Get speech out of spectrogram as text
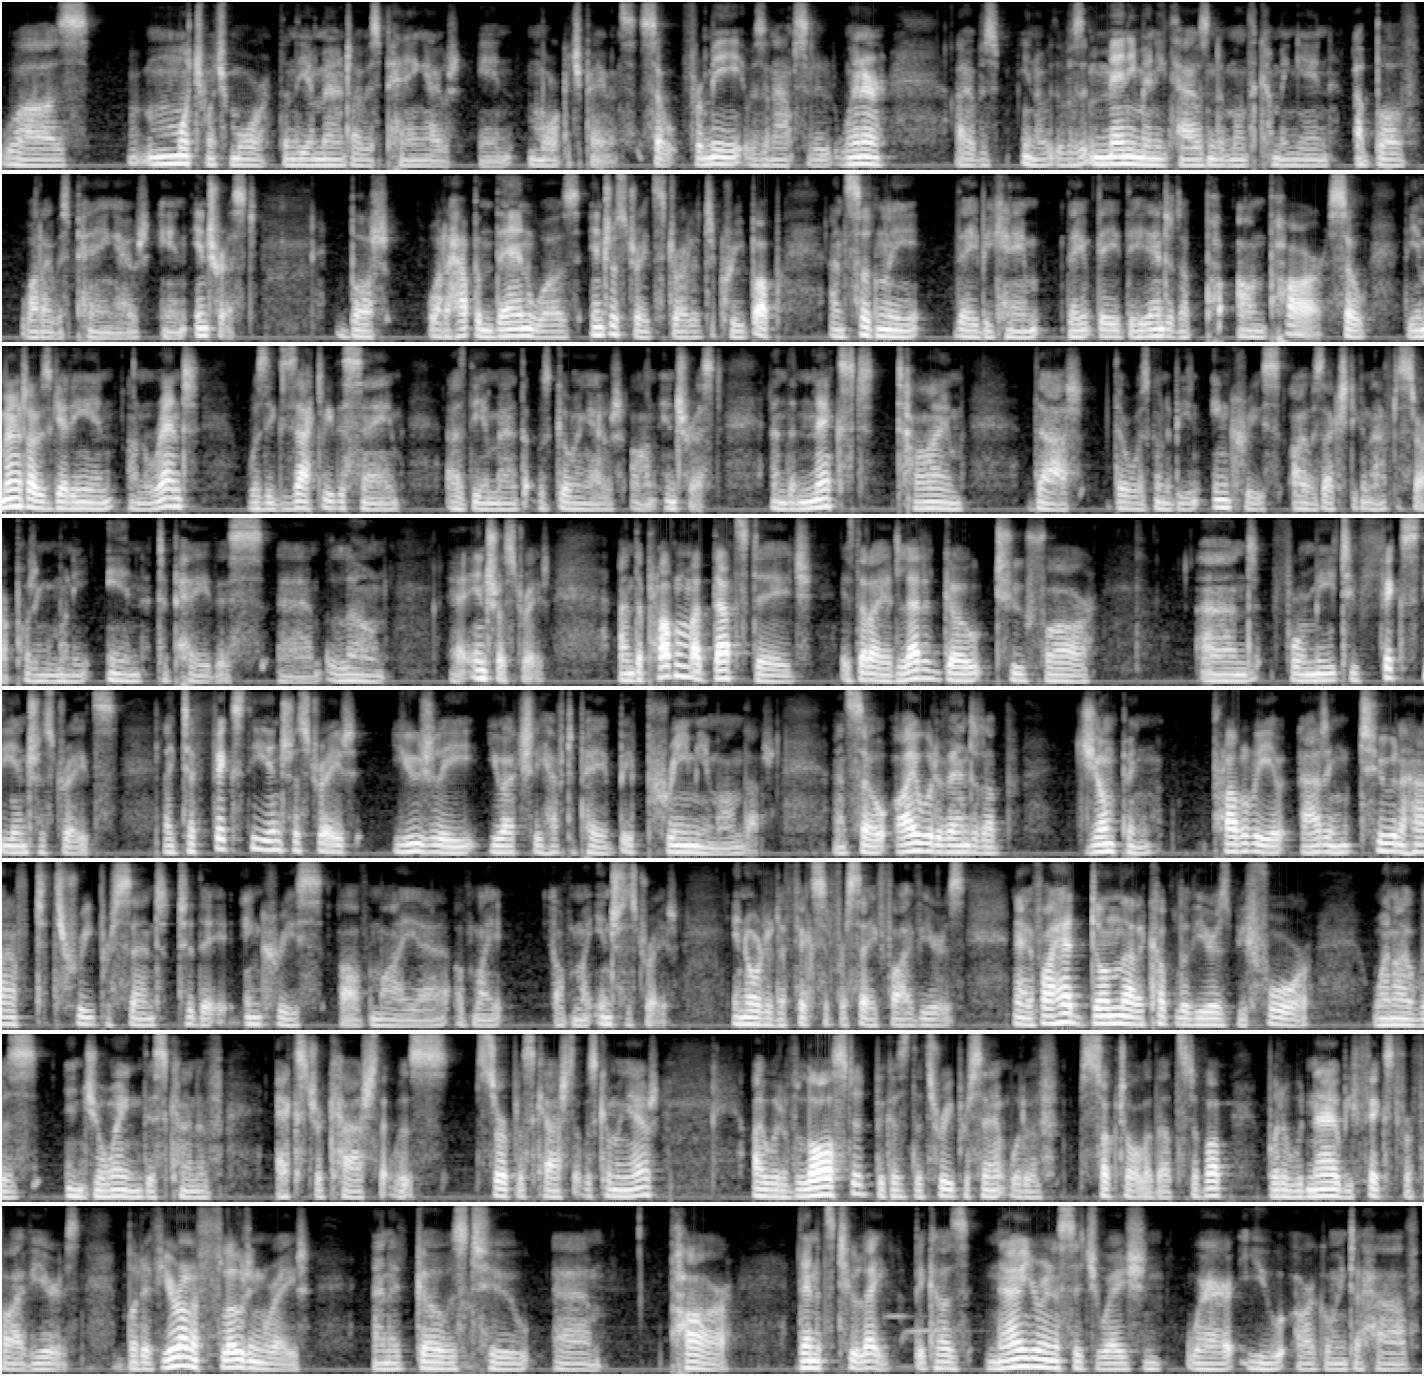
was much, much more than the amount I was paying out in mortgage payments. So for me, it was an absolute winner. I was, you know, there was many, many thousand a month coming in above what I was paying out in interest. but what happened then was interest rates started to creep up, and suddenly they became they, they, they ended up on par. So the amount I was getting in on rent was exactly the same as the amount that was going out on interest. And the next time that there was going to be an increase, I was actually going to have to start putting money in to pay this um, loan uh, interest rate. And the problem at that stage is that I had let it go too far. And for me to fix the interest rates, like to fix the interest rate, usually you actually have to pay a bit premium on that. And so I would have ended up jumping, probably adding two and a half to three percent to the increase of my uh, of my of my interest rate in order to fix it for say five years. Now, if I had done that a couple of years before, when I was enjoying this kind of extra cash that was surplus cash that was coming out, I would have lost it because the 3% would have sucked all of that stuff up, but it would now be fixed for five years. But if you're on a floating rate and it goes to um, par, then it's too late because now you're in a situation where you are going to have,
